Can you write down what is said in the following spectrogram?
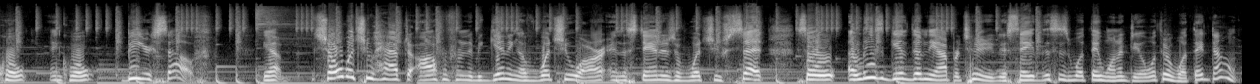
Quote and quote, be yourself Yep. Show what you have to offer from the beginning of what you are and the standards of what you set. So at least give them the opportunity to say this is what they want to deal with or what they don't.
